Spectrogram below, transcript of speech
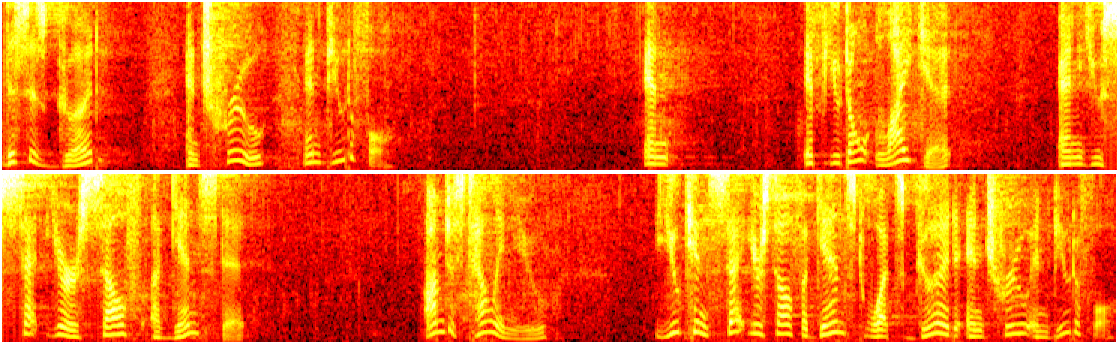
This is good and true and beautiful. And if you don't like it and you set yourself against it, I'm just telling you, you can set yourself against what's good and true and beautiful.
